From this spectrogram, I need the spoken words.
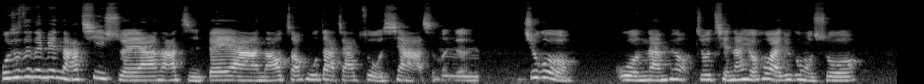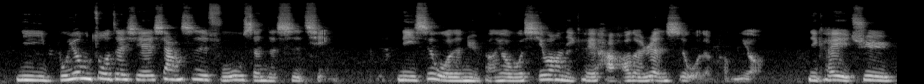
我就在那边拿汽水啊，拿纸杯啊，然后招呼大家坐下什么的，结果。我男朋友就前男友，后来就跟我说：“你不用做这些像是服务生的事情。你是我的女朋友，我希望你可以好好的认识我的朋友，你可以去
